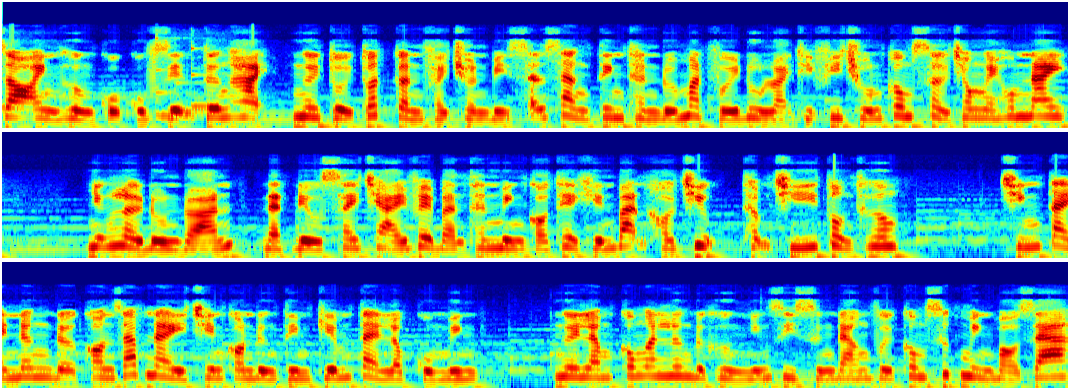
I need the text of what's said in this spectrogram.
Do ảnh hưởng của cục diện tương hại, người tuổi tuất cần phải chuẩn bị sẵn sàng tinh thần đối mặt với đủ loại thị phi trốn công sở trong ngày hôm nay. Những lời đồn đoán, đặt điều sai trái về bản thân mình có thể khiến bạn khó chịu, thậm chí tổn thương. Chính tài nâng đỡ con giáp này trên con đường tìm kiếm tài lộc của mình. Người làm công ăn lương được hưởng những gì xứng đáng với công sức mình bỏ ra,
